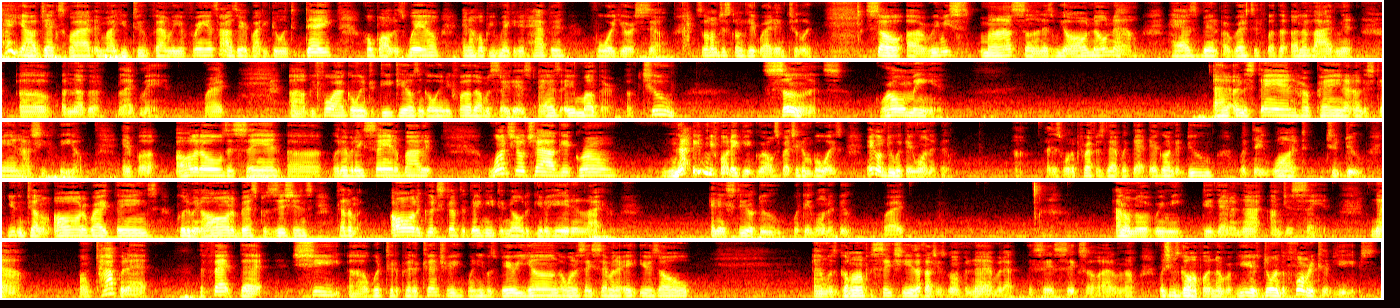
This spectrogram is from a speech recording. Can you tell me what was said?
Hey y'all, Jack Squad and my YouTube family and friends. How's everybody doing today? Hope all is well, and I hope you're making it happen for yourself. So I'm just gonna get right into it. So uh, Remy Ma son, as we all know now, has been arrested for the unalivement of another black man, right? Uh, before I go into details and go any further, I'm gonna say this: as a mother of two sons, grown men I understand her pain. I understand how she feel. And for all of those that saying uh, whatever they saying about it, once your child get grown, not even before they get grown, especially them boys, they're gonna do what they want to do. Uh, I just want to preface that with that. They're going to do what they want to do. You can tell them all the right things, put them in all the best positions, tell them all the good stuff that they need to know to get ahead in life and they still do what they want to do, right? I don't know if Remy did that or not. I'm just saying. Now, on top of that, the fact that she uh, went to the penitentiary when he was very young, I want to say seven or eight years old, and was gone for six years. I thought she was gone for nine, but I, they said six, so I don't know. But she was gone for a number of years during the formative years,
